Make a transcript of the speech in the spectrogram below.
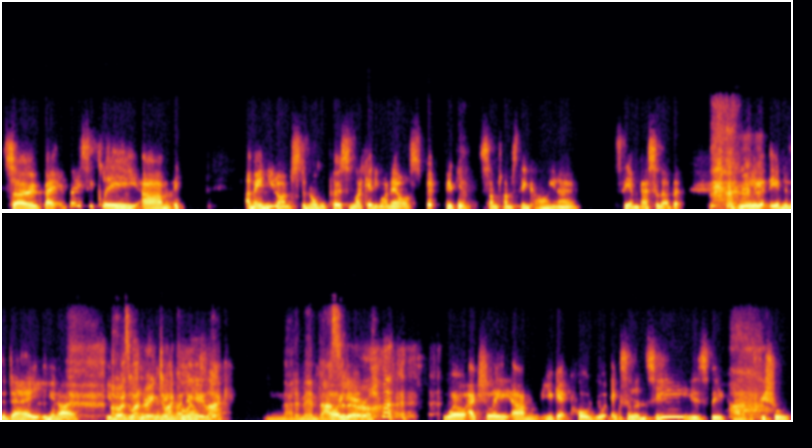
so ba- basically, um, it, I mean, you know, I'm just a normal person like anyone else, but people sometimes think, oh, you know, it's the ambassador, but really, at the end of the day, you know, you I was wondering, do I call you else, like Madam Ambassador? or Well, actually, um, you get called Your Excellency is the kind of official,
